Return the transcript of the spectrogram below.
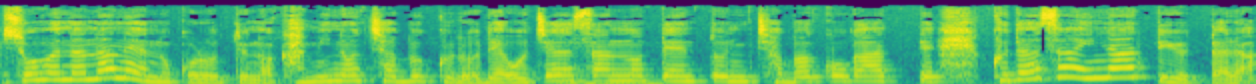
昭和7年の頃っていうのは紙の茶袋でお茶屋さんの店頭に茶箱があって、くださいなって言ったら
